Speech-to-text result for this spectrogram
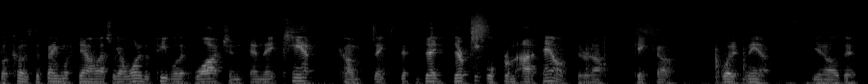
because the thing went down last week. I wanted the people that watch and, and they can't come. They, they they're people from out of town that are not can't come. What it meant, you know, that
